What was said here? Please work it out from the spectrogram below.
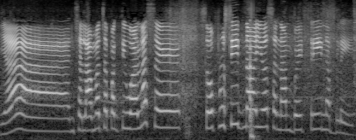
Yan. Salamat sa pagtiwala, sir. So, proceed na yo sa number 3 na blade.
